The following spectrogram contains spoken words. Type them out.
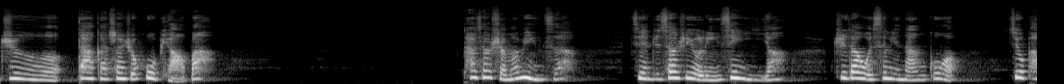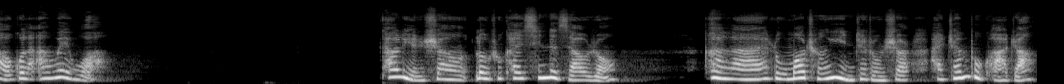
这大概算是互嫖吧。他叫什么名字？简直像是有灵性一样，知道我心里难过，就跑过来安慰我。他脸上露出开心的笑容，看来撸猫成瘾这种事儿还真不夸张。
